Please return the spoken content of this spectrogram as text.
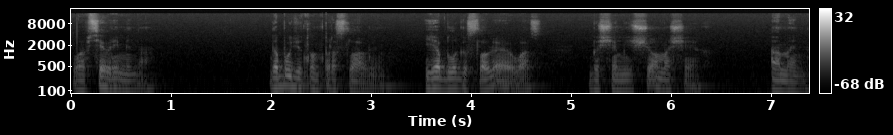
во все времена. Да будет Он прославлен. И я благословляю вас. Бащем еще Машех. Аминь.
